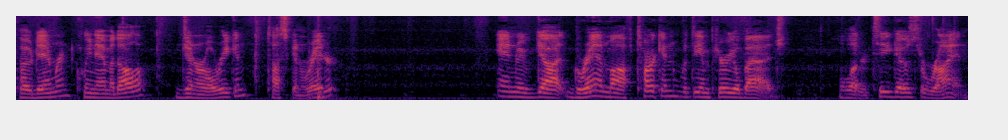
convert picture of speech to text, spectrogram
Poe Dameron, Queen Amidala, General Rieekan, Tusken Raider. And we've got Grand Moff Tarkin with the Imperial Badge. The letter T goes to Ryan.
